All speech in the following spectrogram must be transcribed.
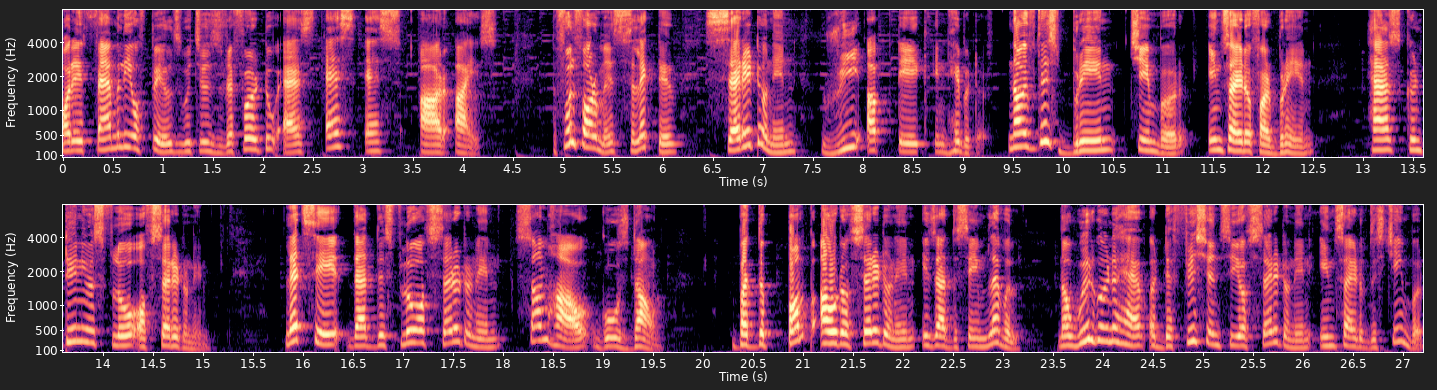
or a family of pills which is referred to as SSRIs. The full form is selective serotonin reuptake inhibitor. Now, if this brain chamber inside of our brain has continuous flow of serotonin, let's say that this flow of serotonin somehow goes down, but the pump out of serotonin is at the same level. Now, we're going to have a deficiency of serotonin inside of this chamber.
